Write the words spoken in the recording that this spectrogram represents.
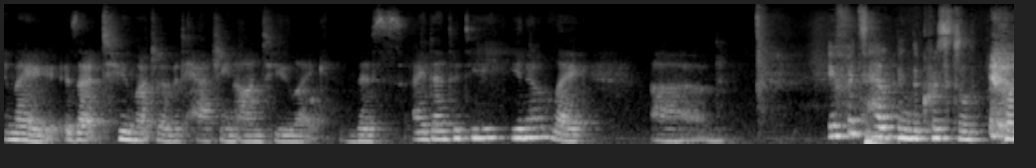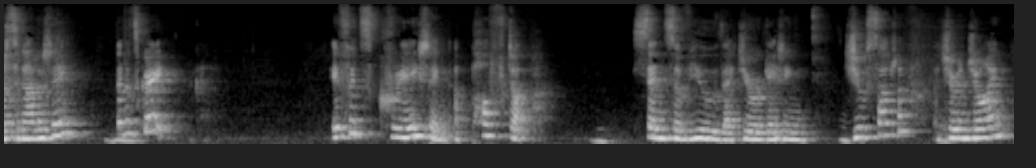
am I is that too much of attaching onto like this identity you know like um, If it's helping the Crystal personality, then it's great. If it's creating a puffed up sense of you that you're getting juice out of, that you're enjoying,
